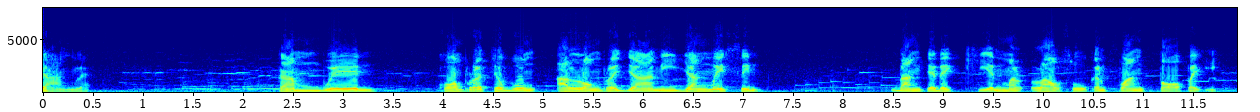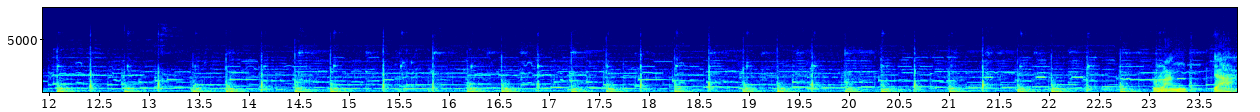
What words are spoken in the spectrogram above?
อย่างแหละ กรรมเวรของพระราชวงศ์อลองพระยานี้ยังไม่สิ้น ดังจะได้เขียนมาเล่าสู่กันฟังต่อไปอีกหลังจาก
